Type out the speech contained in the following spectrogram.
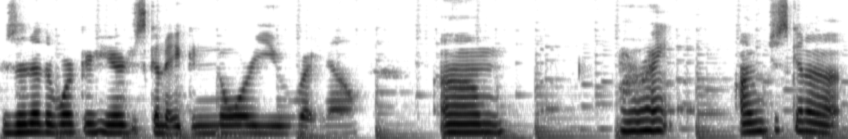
There's another worker here. Just gonna ignore you right now. Um. All right. I'm just gonna.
